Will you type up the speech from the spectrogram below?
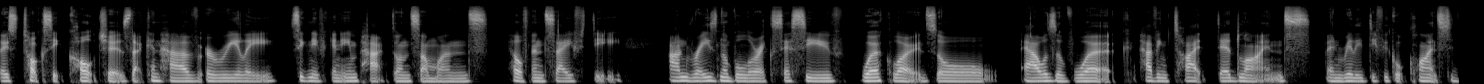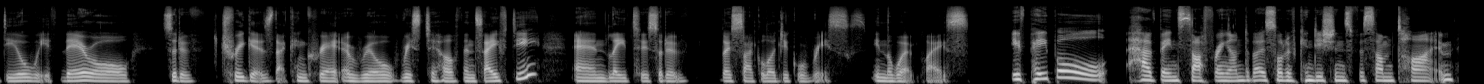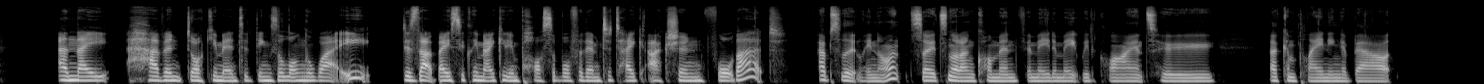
those toxic cultures that can have a really significant impact on someone's health and safety, unreasonable or excessive workloads or hours of work, having tight deadlines, and really difficult clients to deal with, they're all sort of triggers that can create a real risk to health and safety and lead to sort of those psychological risks in the workplace. If people have been suffering under those sort of conditions for some time and they haven't documented things along the way, does that basically make it impossible for them to take action for that? Absolutely not. So it's not uncommon for me to meet with clients who are complaining about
